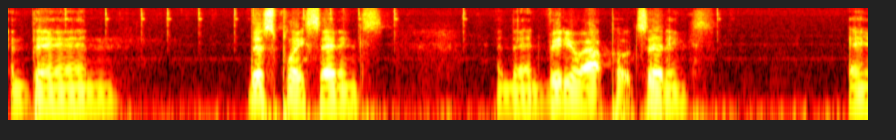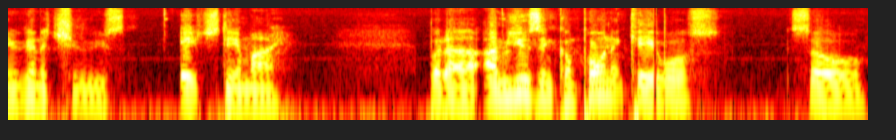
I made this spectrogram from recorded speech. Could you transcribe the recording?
and then display settings and then video output settings and you're gonna choose HDMI but uh, I'm using component cables so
